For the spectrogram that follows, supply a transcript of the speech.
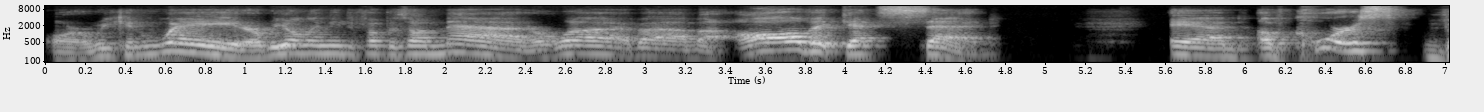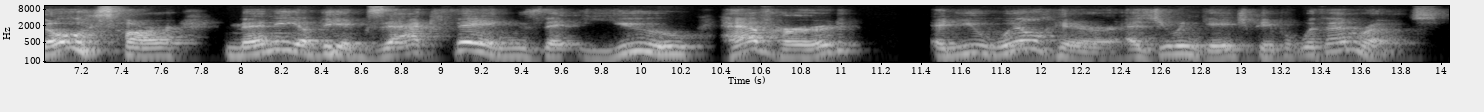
or we can wait, or we only need to focus on that, or what, blah, blah, all that gets said. And of course, those are many of the exact things that you have heard and you will hear as you engage people with En-ROADS.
